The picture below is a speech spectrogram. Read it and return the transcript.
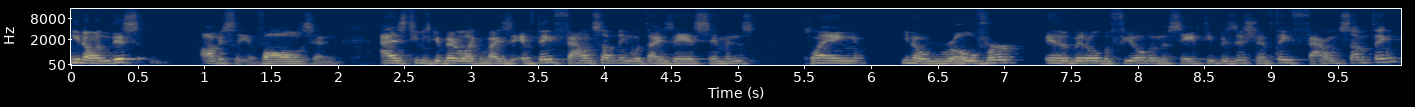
You know, and this obviously evolves and as teams get better, like if, Isaiah, if they found something with Isaiah Simmons playing, you know, rover in the middle of the field in the safety position, if they found something,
